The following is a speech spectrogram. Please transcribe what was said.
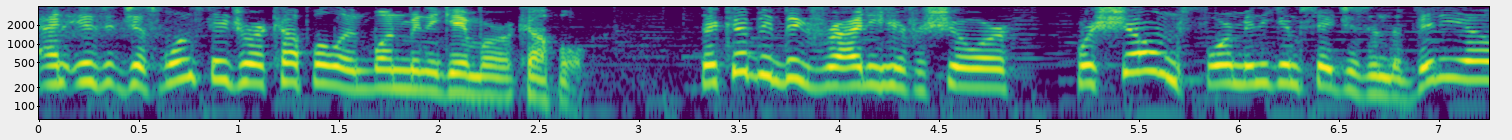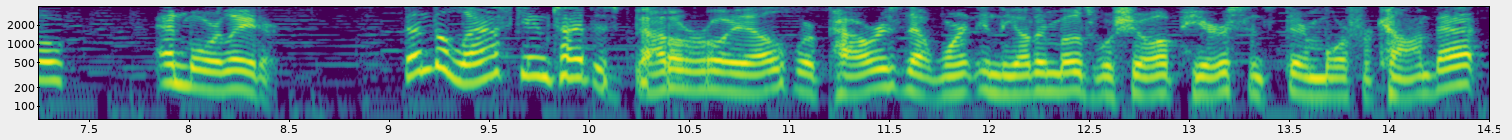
and is it just one stage or a couple, and one minigame or a couple? There could be big variety here for sure. We're shown four minigame stages in the video, and more later. Then the last game type is Battle Royale, where powers that weren't in the other modes will show up here since they're more for combat.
